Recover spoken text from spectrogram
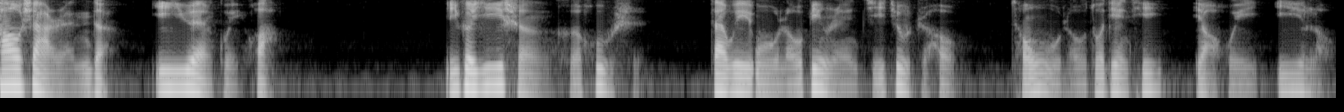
超吓人的医院鬼话。一个医生和护士在为五楼病人急救之后，从五楼坐电梯要回一楼。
